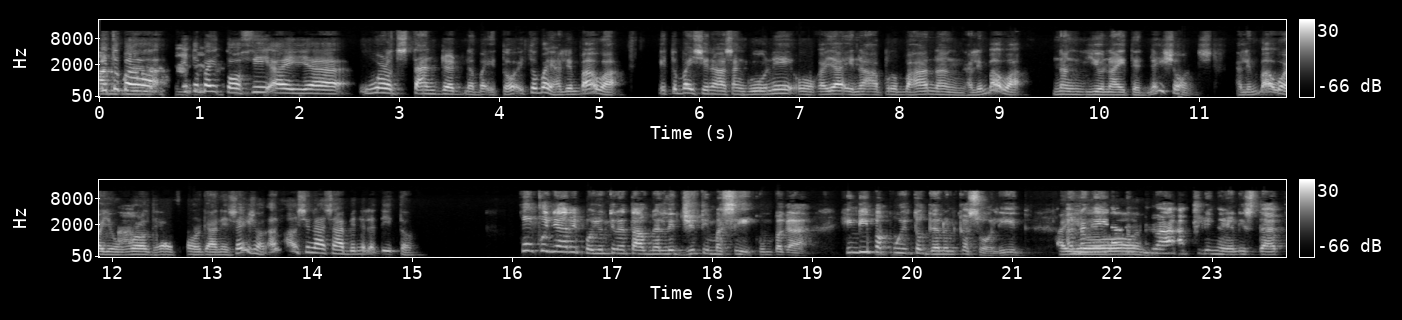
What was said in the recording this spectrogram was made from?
ito ba ito ba Tofi ay ah, world standard na ba ito? Ito ba halimbawa, ito ba sinasangguni o kaya inaaprubahan ng halimbawa ng United Nations? Halimbawa, yung Ah. World Health Organization. Ano ang sinasabi nila dito? Kung kunyari po yung tinatawag na legitimacy, kumbaga, hindi pa po ito ganun ka-solid. Ang nangyayari nga actually ngayon is that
